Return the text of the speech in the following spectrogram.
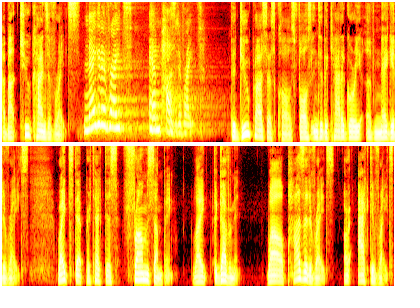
about two kinds of rights negative rights and positive rights. The Due Process Clause falls into the category of negative rights, rights that protect us from something, like the government, while positive rights are active rights,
